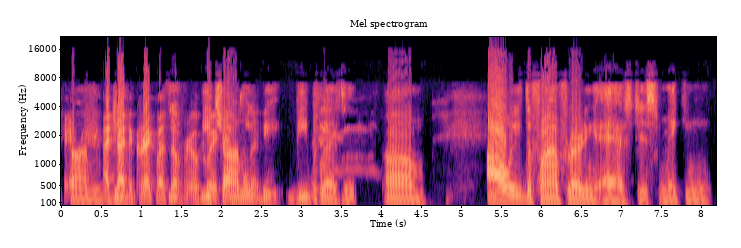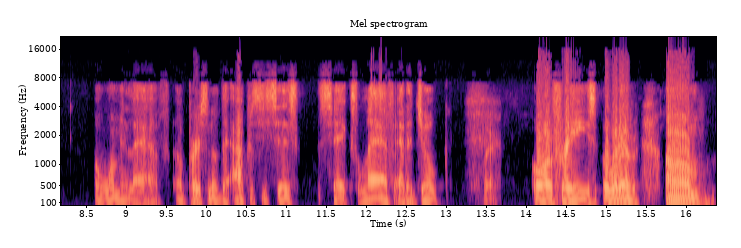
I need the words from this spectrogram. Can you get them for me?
that. charming. I Be- tried to correct myself be, real quick. Was charming. like- Be be pleasant. Um, I always define flirting as just making a woman laugh, a person of the opposite sex, sex laugh at a joke Word. or a phrase or whatever. Um,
